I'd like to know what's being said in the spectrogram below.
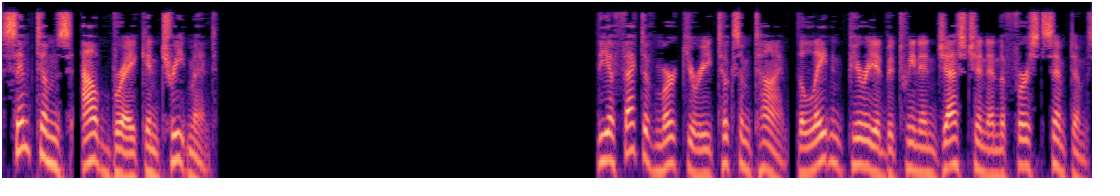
Symptoms, outbreak and treatment The effect of mercury took some time. The latent period between ingestion and the first symptoms,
